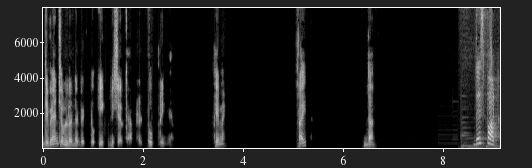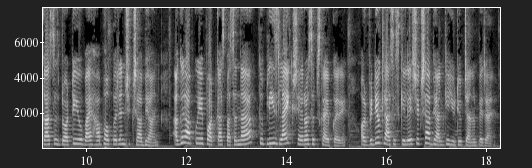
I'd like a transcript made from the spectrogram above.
debenture holder debit to equity share capital to premium payment right done this podcast is brought you by Hub Hopper शिक्षा अभियान अगर आपको ये पॉडकास्ट पसंद आया तो प्लीज़ लाइक शेयर और सब्सक्राइब करें और वीडियो क्लासेस के लिए शिक्षा अभियान के यूट्यूब चैनल पर जाएँ।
